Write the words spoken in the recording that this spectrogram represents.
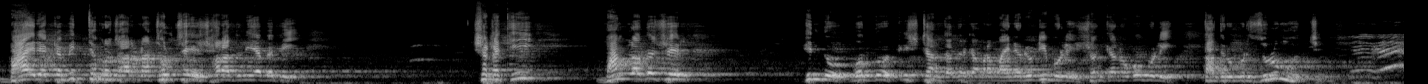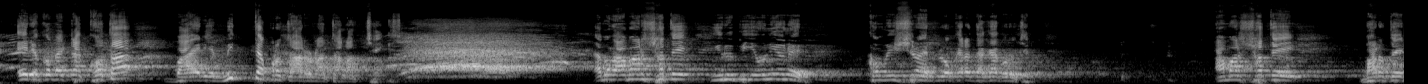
বাইরে একটা মিথ্যা প্রচারণা চলছে, সারা দুনিয়া ব্যাপী। সেটা কি? বাংলাদেশের হিন্দু, বৌদ্ধ, খ্রিস্টান, যাদেরকে আমরা মাইনরিটি বলি, সংখ্যালঘু বলি, তাদের উপর জুলুম হচ্ছে। এরকম একটা কথা বাইরে মিথ্যা প্রচারণা চালাচ্ছে। এবং আমার সাথে ইউরোপীয় ইউনিয়নের কমিশনের লোকেরা দেখা করেছেন। আমার সাথে ভারতের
